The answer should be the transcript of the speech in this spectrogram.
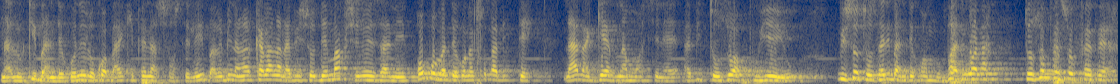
naluki bandeko ne lokola bayaki mpe na sorcellerie balobi na ngai kalanga na biso demarche no eza nini oboma ndeko na biso nga bi te naa na guerre na mwasi na ye abi tozo apuye yo biso tozali bandeko ya mobali wana tozopesa ofever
